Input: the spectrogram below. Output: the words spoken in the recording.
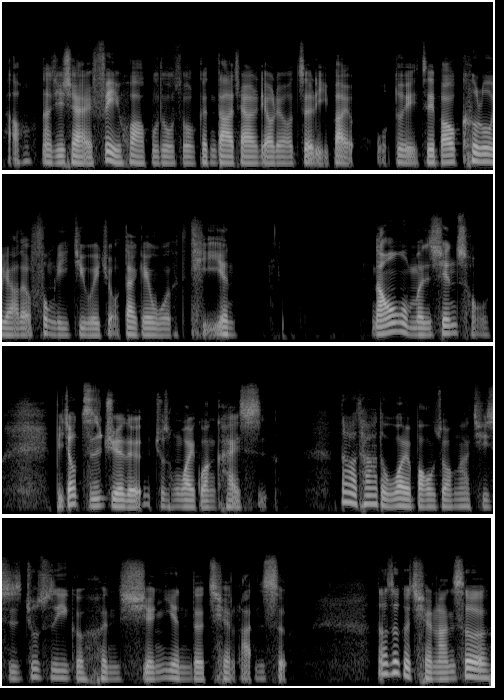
好，那接下来废话不多说，跟大家聊聊这礼拜。我对这包克洛亚的凤梨鸡尾酒带给我的体验，然后我们先从比较直觉的，就从外观开始。那它的外包装啊，其实就是一个很显眼的浅蓝色。那这个浅蓝色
